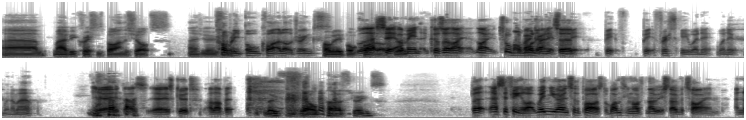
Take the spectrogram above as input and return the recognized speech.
Um, maybe Chris is buying the shots as usual. Probably bought quite a lot of drinks. probably bought. Well, quite a that's lot it. of I mean, because I like like talking My about wallet going gets into a bit bit bit frisky when it when it when I'm out. yeah, it does. Yeah, it's good. I love it. loosens the old purse strings. But that's the thing. Like when you go into the past, the one thing I've noticed over time, and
